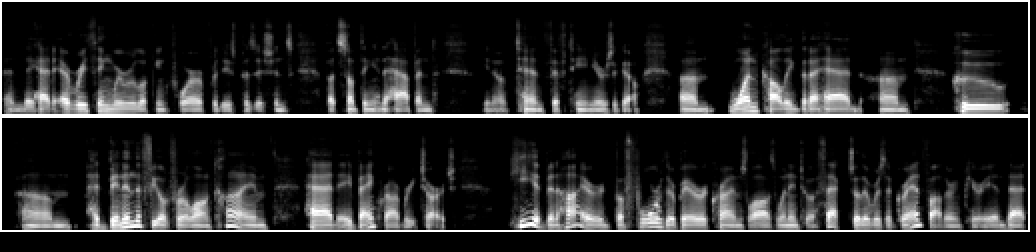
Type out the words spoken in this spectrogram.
And they had everything we were looking for for these positions, but something had happened, you know, 10, 15 years ago. Um, one colleague that I had um, who um, had been in the field for a long time had a bank robbery charge. He had been hired before their barrier crimes laws went into effect. So there was a grandfathering period that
